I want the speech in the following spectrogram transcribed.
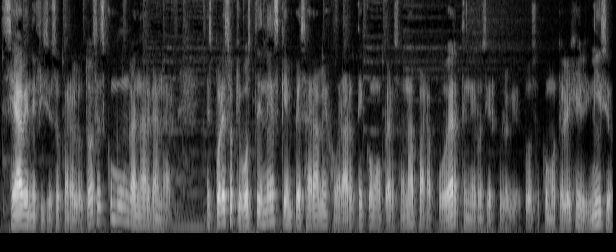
sea beneficioso para los dos. Es como un ganar-ganar. Es por eso que vos tenés que empezar a mejorarte como persona para poder tener un círculo virtuoso. Como te lo dije al inicio,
